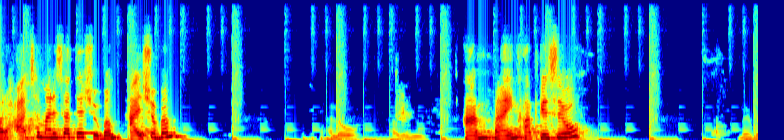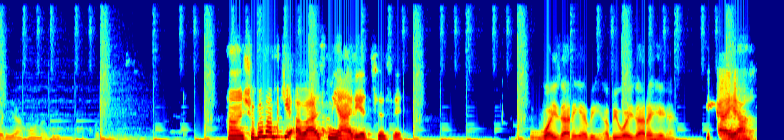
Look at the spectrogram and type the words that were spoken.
और आज हमारे साथ है Shubham. Hi Shubham. Hello how are you I am fine आप कैसे हो? मैं बढ़िया हूँ अभी। हाँ शुभम आपकी आवाज़ नहीं आ रही अच्छे से। वॉइस आ रही है अभी? अभी वॉइस आ रही है? या या।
